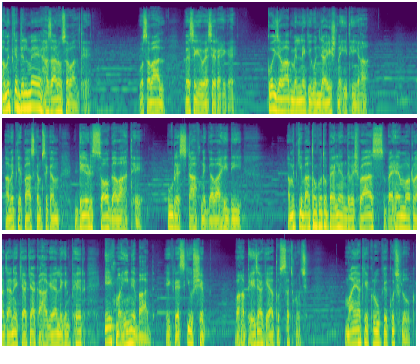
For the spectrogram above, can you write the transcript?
अमित के दिल में हज़ारों सवाल थे। वो सवाल वैसे के वैसे रह गए। कोई जवाब मिलने की गुंजाइश नहीं थी यहाँ। अमित के पास कम से कम डेढ़ सौ गवाह थे। पूरे स्टाफ ने गवाही दी। अमित की बातों को तो पहले अंधविश्वास, वहम और न जाने क्या क्या कहा गया, लेकिन फिर एक महीने बाद एक रेस्क्यू शिप वहाँ भेजा गया तो सचमुच माया के क्रू के कुछ लोग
